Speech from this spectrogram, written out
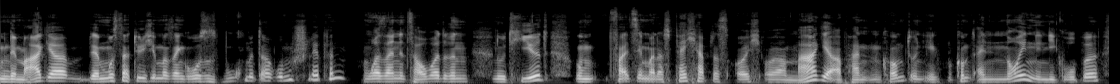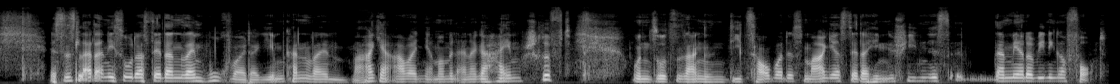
Und der Magier, der muss natürlich immer sein großes Buch mit da rumschleppen, wo er seine Zauber drin notiert. Und falls ihr mal das Pech habt, dass euch euer Magier abhanden kommt und ihr bekommt einen neuen in die Gruppe, es ist leider nicht so, dass der dann sein Buch weitergeben kann, weil Magier arbeiten ja immer mit einer geheimen Schrift. Und sozusagen sind die Zauber des Magiers, der dahin geschieden ist, äh, dann mehr oder weniger fort.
